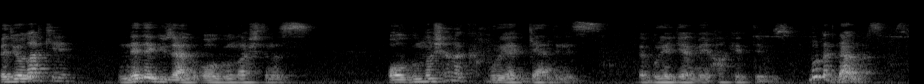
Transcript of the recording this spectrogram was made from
ve diyorlar ki ne de güzel olgunlaştınız. Olgunlaşarak buraya geldiniz ve buraya gelmeyi hak ettiniz. Burada ne anlarsınız?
